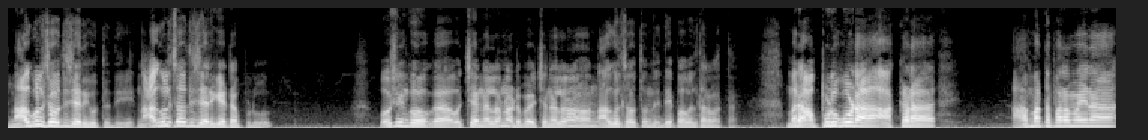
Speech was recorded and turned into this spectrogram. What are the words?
నాగుల చవితి జరుగుతుంది. నాగుల చవితి జరిగేటప్పుడు బహుశా ఇంకొక వచ్చే నెలలో నడిపే వచ్చే నెలలో నాగుల చవితి ఉంది దీపావళి తర్వాత. మరి అప్పుడు కూడా అక్కడ ఆ మతపరమైన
